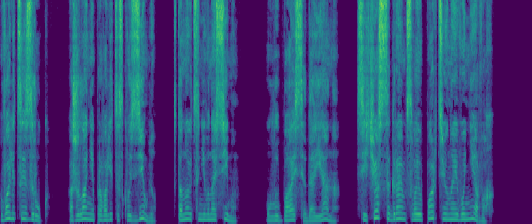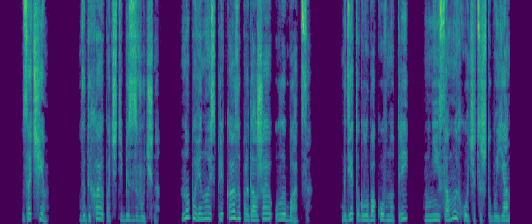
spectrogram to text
валится из рук, а желание провалиться сквозь землю становится невыносимым. Улыбайся, Даяна. Сейчас сыграем свою партию на его нервах. Зачем? Выдыхаю почти беззвучно, но, повинуясь приказу, продолжаю улыбаться. Где-то глубоко внутри мне и самой хочется, чтобы Ян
